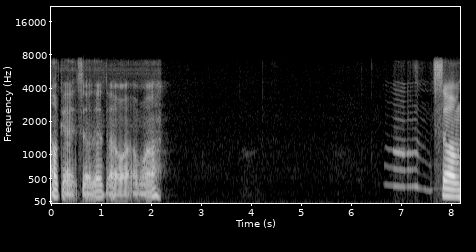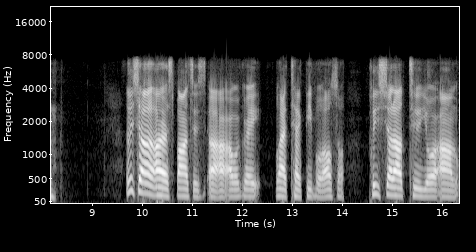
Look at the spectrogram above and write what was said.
Okay, so that's uh, our, so let me shout out our sponsors, uh, our, our, great black tech people. Also, please shout out to your um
